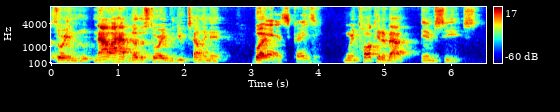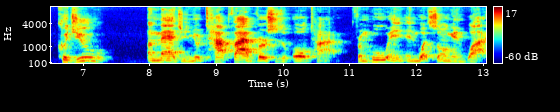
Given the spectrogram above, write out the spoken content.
story, and now I have another story with you telling it. But yeah, it's crazy. when talking about MCs, could you imagine your top five verses of all time from who and, and what song and why?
